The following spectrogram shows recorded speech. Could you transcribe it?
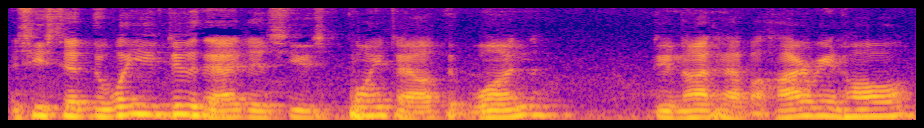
And she said the way you do that is you point out that one, do not have a hiring hall,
